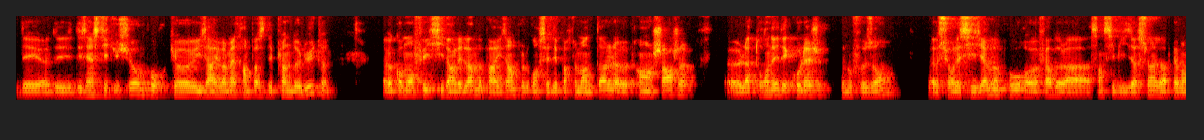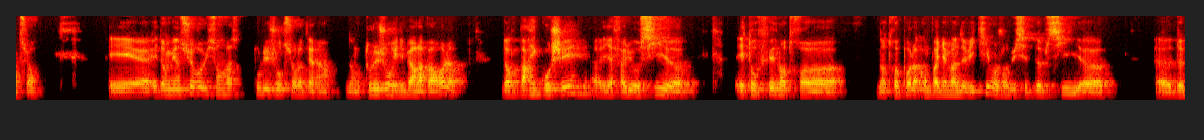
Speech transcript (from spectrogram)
des, des, des, institutions pour qu'ils arrivent à mettre en place des plans de lutte, comme on fait ici dans les Landes par exemple, le conseil départemental prend en charge euh, la tournée des collèges que nous faisons euh, sur les sixièmes pour euh, faire de la sensibilisation et de la prévention. Et, donc, bien sûr, ils sont là tous les jours sur le terrain. Donc, tous les jours, ils libèrent la parole. Donc, par ricochet, il a fallu aussi étoffer notre, notre pôle accompagnement de victimes. Aujourd'hui, c'est deux psys, euh, deux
